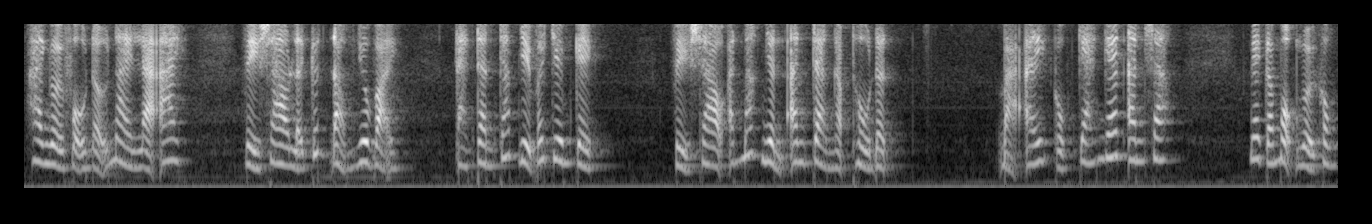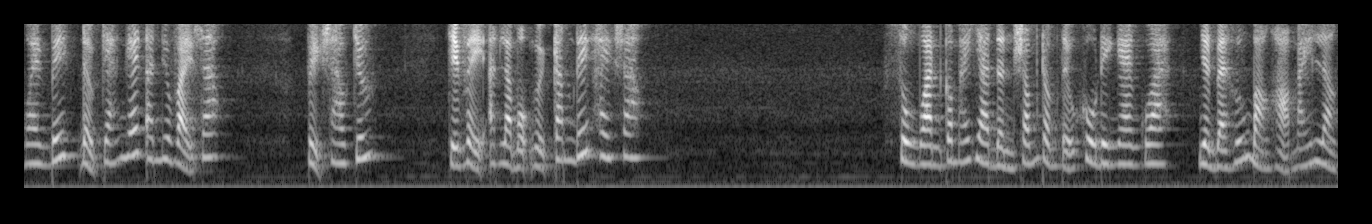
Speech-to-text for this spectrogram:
Hai người phụ nữ này là ai? Vì sao lại kích động như vậy? Đang tranh chấp gì với chim kiệt? Vì sao ánh mắt nhìn anh tràn ngập thù địch? Bà ấy cũng chán ghét anh sao? Ngay cả một người không quen biết đều chán ghét anh như vậy sao? Vì sao chứ? Chỉ vì anh là một người câm điếc hay sao? Xung quanh có mấy gia đình sống trong tiểu khu đi ngang qua, nhìn về hướng bọn họ mấy lần.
